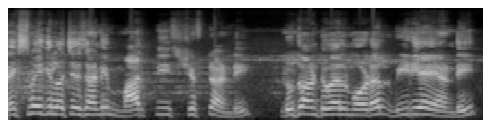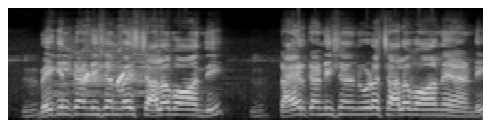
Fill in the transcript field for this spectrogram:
నెక్స్ట్ వెహికల్ వచ్చేసి అండి మారుతి షిఫ్ట్ అండి. Two thousand twelve model VDI అండి. వెహికల్ కండిషన్ వైజ్ చాలా బాగుంది. టైర్ కండిషన్ కూడా చాలా బాగున్నాయి అండి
